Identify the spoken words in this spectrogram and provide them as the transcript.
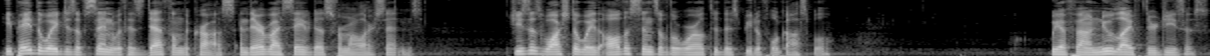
He paid the wages of sin with his death on the cross, and thereby saved us from all our sins. Jesus washed away all the sins of the world through this beautiful gospel. We have found new life through Jesus.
